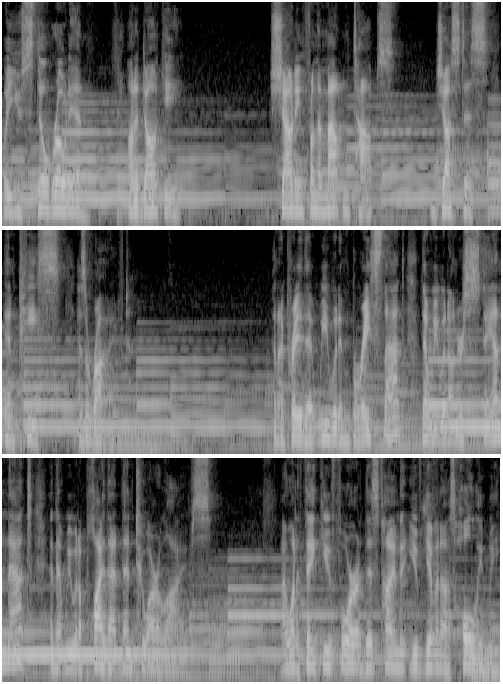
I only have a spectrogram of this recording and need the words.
but you still rode in on a donkey, shouting from the mountaintops, justice and peace has arrived. And I pray that we would embrace that, that we would understand that, and that we would apply that then to our lives. I want to thank you for this time that you've given us, Holy Week,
